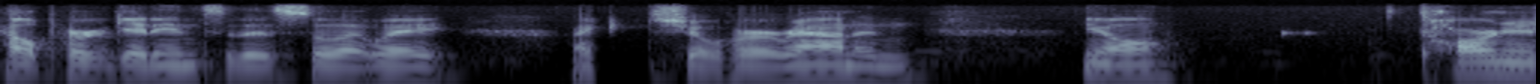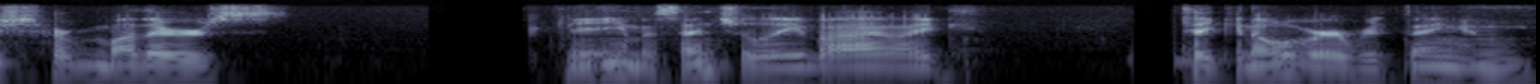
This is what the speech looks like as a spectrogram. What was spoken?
help her get into this, so that way I can show her around and, you know, tarnish her mother's name essentially by like taking over everything and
